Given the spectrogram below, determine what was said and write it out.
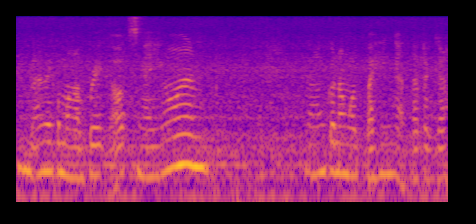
Ang dami ko mga breakouts ngayon. Kailangan ko nang magpahinga talaga.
